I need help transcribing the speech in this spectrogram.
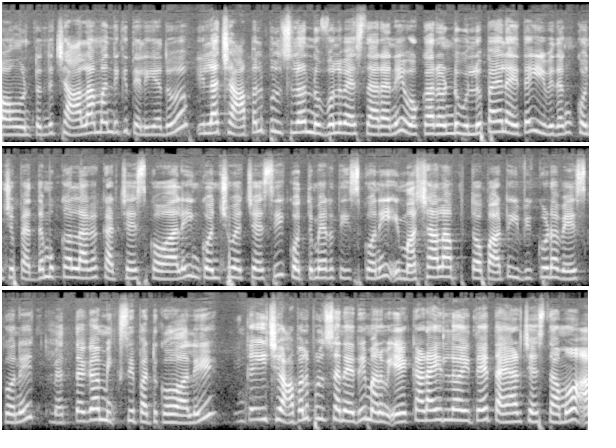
బాగుంటుంది. చాలా మందికి తెలియదు. ఇలా చేపల పులుసులో నువ్వులు వేస్తారని ఒక రెండు ఉల్లిపాయలు అయితే ఈ విధంగా కొంచెం పెద్ద ముక్కల్లాగా కట్ చేసుకోవాలి. ఇంకొంచెం వచ్చేసి కొత్తిమీర తీసుకొని ఈ మసాలాతో పాటు ఇవి కూడా తీసుకొని మెత్తగా మిక్సీ పట్టుకోవాలి. ఇంకా ఈ చేపల పులుసు అనేది మనం ఏ కడాయిలో అయితే తయారు చేస్తామో ఆ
